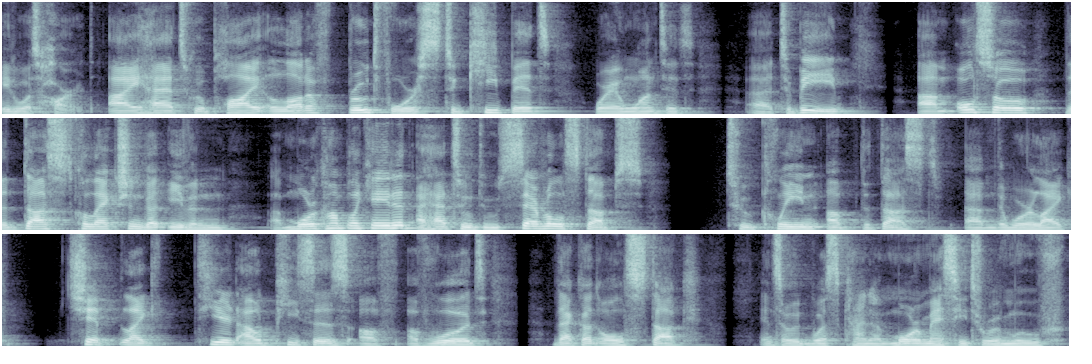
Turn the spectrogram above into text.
it was hard. I had to apply a lot of brute force to keep it where I wanted uh, to be. Um, also, the dust collection got even uh, more complicated. I had to do several steps to clean up the dust. Um, there were like chip, like tiered out pieces of, of wood that got all stuck. And so it was kind of more messy to remove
